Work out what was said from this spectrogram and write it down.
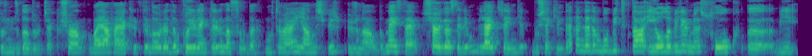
Turuncu da duracak. Şu an bayağı hayal kırıklığına uğradım. Koyu renkleri nasıldı? Muhtemelen yanlış bir ürün aldım. Neyse şöyle göstereyim. Light rengi bu şekilde. Hani dedim bu bir tık daha iyi olabilir mi? Soğuk e, bir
